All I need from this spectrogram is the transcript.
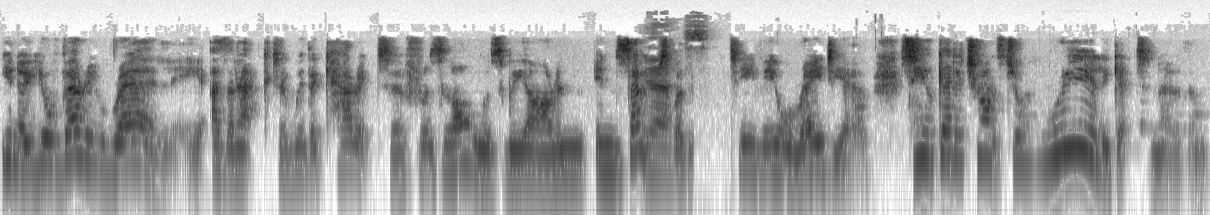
you know, you're very rarely, as an actor, with a character for as long as we are in, in soaps, Yes. whether it's TV or radio. So you get a chance to really get to know them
